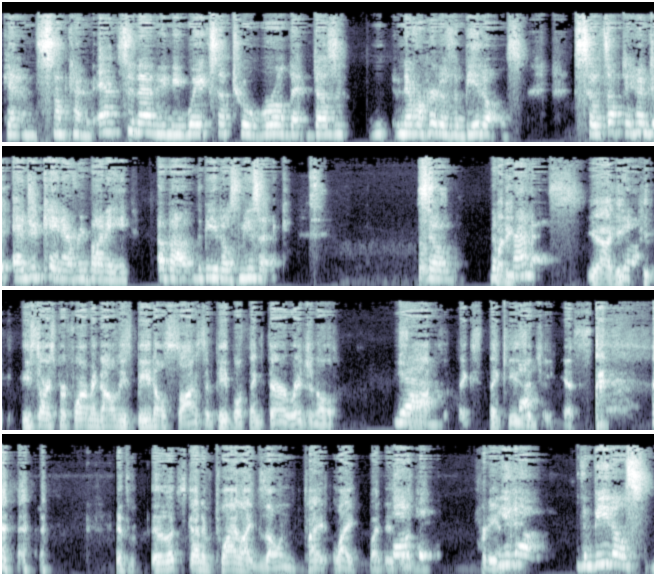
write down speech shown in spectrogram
getting some kind of accident, and he wakes up to a world that doesn't never heard of the Beatles. So it's up to him to educate everybody about the Beatles music. So the But he- premise, Yeah, he, Yeah. he he starts performing all these Beatles songs, and people think they're original yeah, songs. Think think he's Yeah. a genius. it's, it looks kind of Twilight Zone type like, but it looks pretty. you know, the Beatles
